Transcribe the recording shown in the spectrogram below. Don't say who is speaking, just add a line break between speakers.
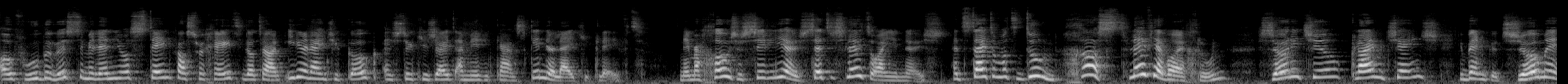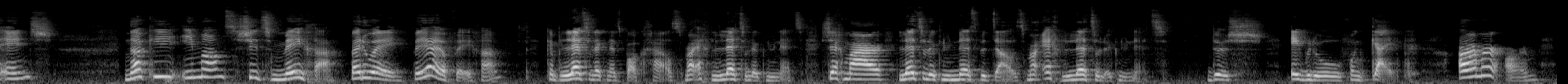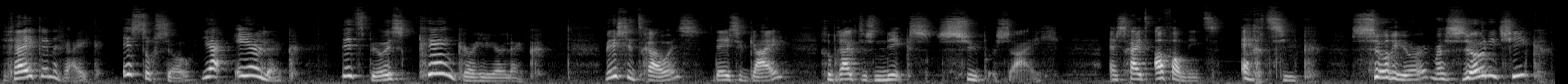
over hoe bewuste millennials steenvast vergeten dat er aan ieder lijntje kook een stukje Zuid-Amerikaans kinderlijtje kleeft. Nee, maar gozer, serieus, zet de sleutel aan je neus. Het is tijd om wat te doen. Gast, leef jij wel echt groen? Zo niet chill, climate change, hier ben ik het zo mee eens. Naki, iemand, shit's mega. By the way, ben jij al vega? Ik heb letterlijk net pak gehaald. Maar echt letterlijk nu net. Zeg maar letterlijk nu net betaald. Maar echt letterlijk nu net. Dus ik bedoel van kijk. Armer arm, rijk en rijk. Is toch zo? Ja, eerlijk. Dit speel is kankerheerlijk. Wist je trouwens, deze guy gebruikt dus niks. Super saai. En scheidt afval niet. Echt ziek. Sorry hoor, maar zo niet chic.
